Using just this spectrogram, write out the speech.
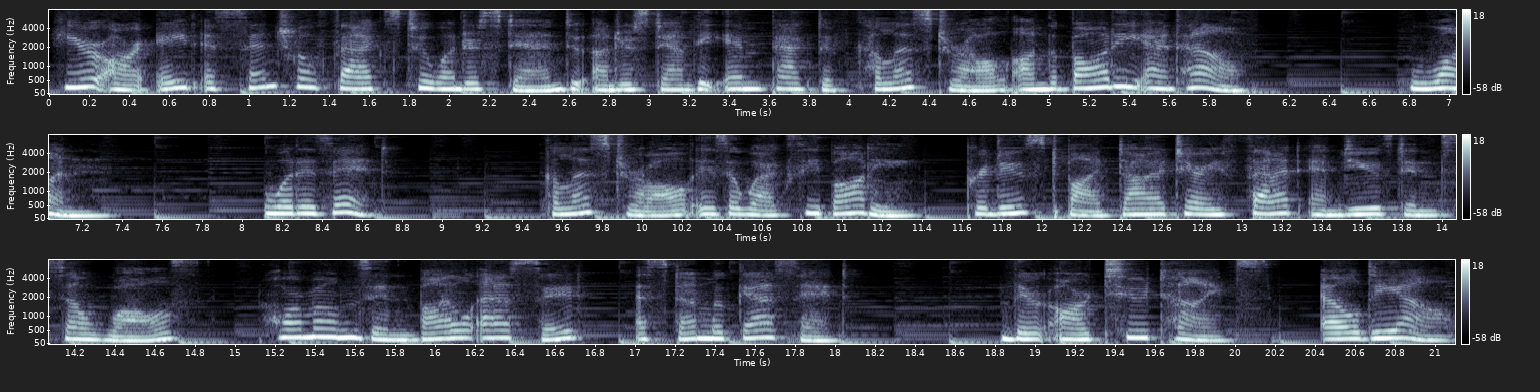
Here are 8 essential facts to understand to understand the impact of cholesterol on the body and health. 1. What is it? Cholesterol is a waxy body, produced by dietary fat and used in cell walls, hormones and bile acid, a stomach acid. There are two types, LDL,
